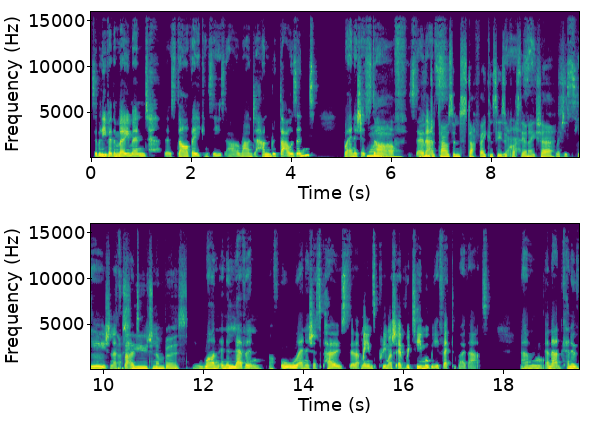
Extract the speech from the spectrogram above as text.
So I believe at the moment the staff vacancies are around 100,000 for NHS wow. staff. So 100,000 staff vacancies yes, across the NHS. Which is huge. And that's, that's about huge numbers. One in 11 of all NHS posts. So that means pretty much every team will be affected by that. Um, and that kind of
